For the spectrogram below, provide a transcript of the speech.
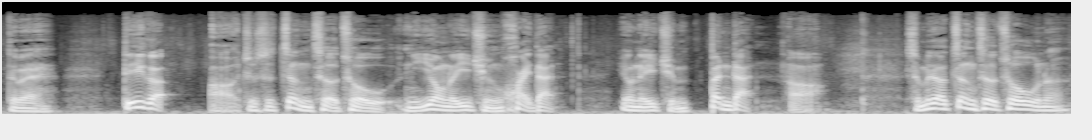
对不对？第一个。哦，就是政策错误，你用了一群坏蛋，用了一群笨蛋啊、什么叫政策错误呢？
